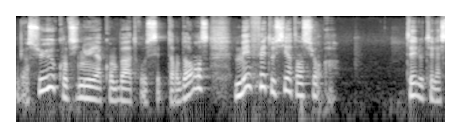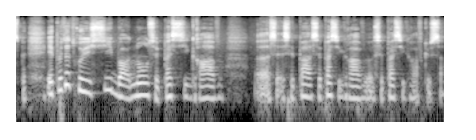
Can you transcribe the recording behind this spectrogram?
bien sûr, continuez à combattre cette tendance, mais faites aussi attention à tel ou tel aspect. Et peut-être ici, bah non, c'est pas si grave. Euh, c'est pas c'est pas si grave c'est pas si grave que ça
